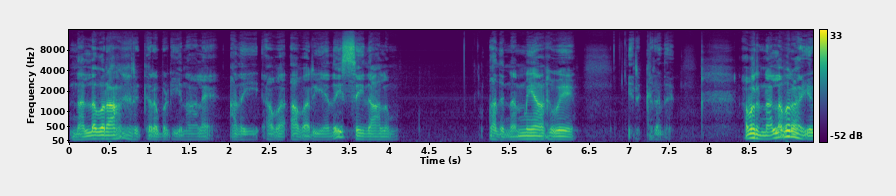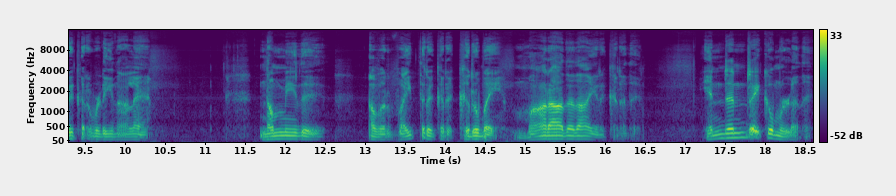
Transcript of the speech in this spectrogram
நல்லவராக இருக்கிறபடியினால அதை அவர் அவர் எதை செய்தாலும் அது நன்மையாகவே இருக்கிறது. அவர் நல்லவராக இருக்கிறபடியினால நம் மீது அவர் வைத்திருக்கிற கிருபை மாறாததா இருக்கிறது. என்றென்றைக்கும் உள்ளது.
